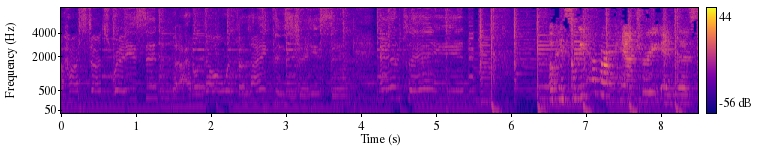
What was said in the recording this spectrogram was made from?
My heart starts racing, but I don't know if I like this chasing and playing. Okay, so we have our pantry in this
